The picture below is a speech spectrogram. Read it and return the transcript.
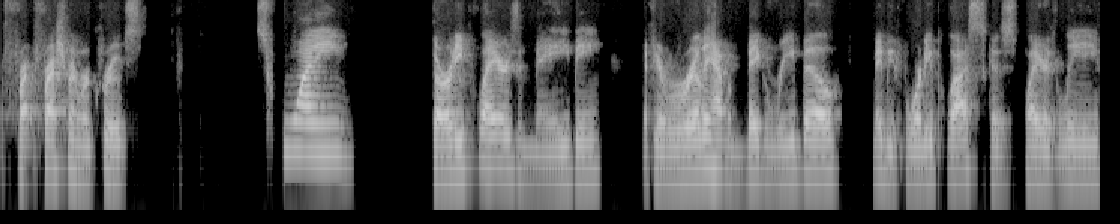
fr- freshman recruits 20, 30 players, maybe. If you really have a big rebuild, maybe 40 plus because players leave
